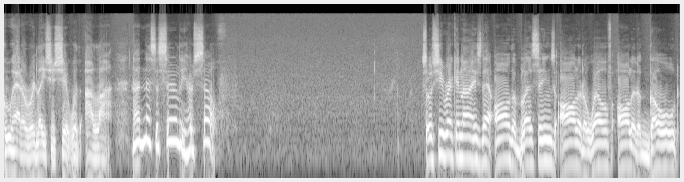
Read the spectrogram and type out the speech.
who had a relationship with Allah, not necessarily herself. So she recognized that all the blessings, all of the wealth, all of the gold,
